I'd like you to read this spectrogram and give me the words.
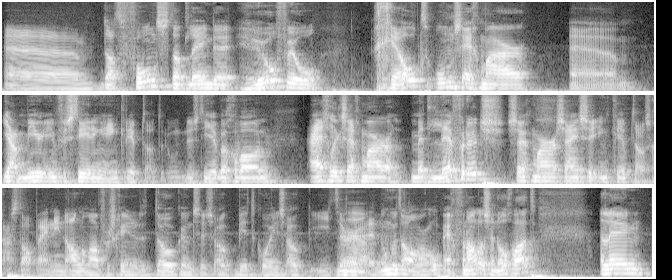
ehm, dat fonds dat leende heel veel geld om zeg maar ja, meer investeringen in crypto te doen. Dus die hebben gewoon eigenlijk zeg maar met leverage zeg maar zijn ze in crypto's gaan stappen en in allemaal verschillende tokens, dus ook bitcoins, ook ether, Ja. en noem het allemaal op, echt van alles en nog wat. Alleen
